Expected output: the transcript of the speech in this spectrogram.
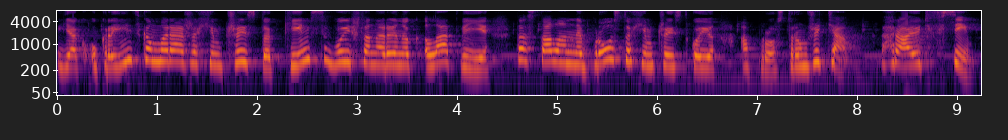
Як українська мережа хімчисток Кімс вийшла на ринок Латвії та стала не просто хімчисткою, а простором життя. Грають всі.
